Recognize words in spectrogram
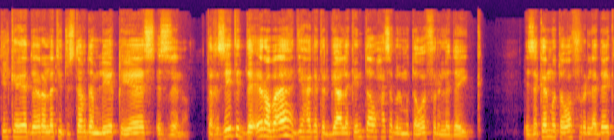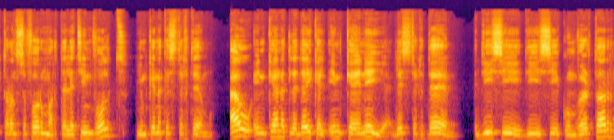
تلك هي الدائرة التي تستخدم لقياس الزنر تغذية الدائرة بقى دي حاجة ترجع لك انت وحسب المتوفر لديك. إذا كان متوفر لديك transformer 30 فولت يمكنك استخدامه. أو إن كانت لديك الإمكانية لاستخدام DC DC converter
